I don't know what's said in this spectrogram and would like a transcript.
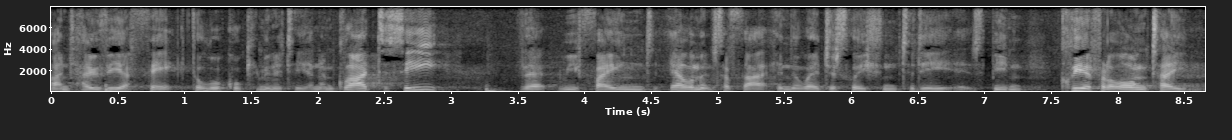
and how they affect the local community. And I'm glad to see that we find elements of that in the legislation today. It's been clear for a long time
